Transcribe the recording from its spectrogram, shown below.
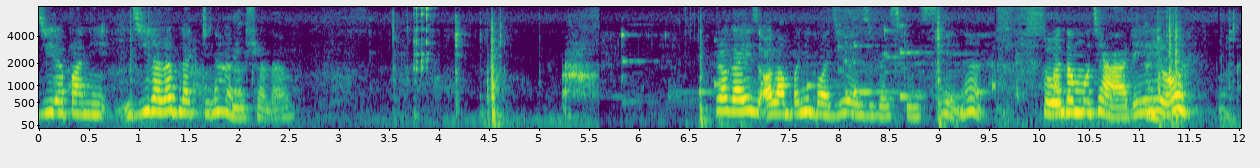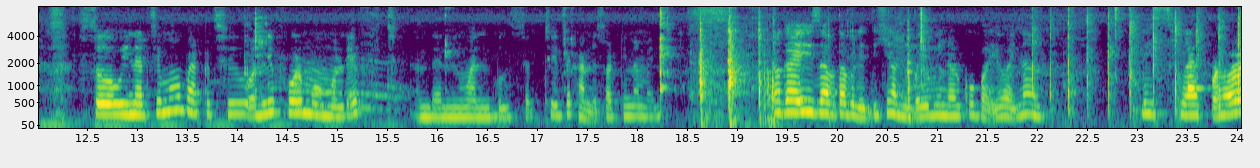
जिरा पानी जिरा र ब्ल्याक टी नै खानुपर्छ होला अब। र गाइज अलार्म पनि बज्यो एज गाइज सी होइन? सो अन्त म चाहिँ हारेँ हो। सो विनर चाहिँ म भएको छु। Only four momo left and then one bullseye त्यो चाहिँ खानु सकिनँ मैले। र गाइज अब तपाईँले देखिहाल्नुभयो विनर को भयो होइन? प्लिज क्ल्याप फर हर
